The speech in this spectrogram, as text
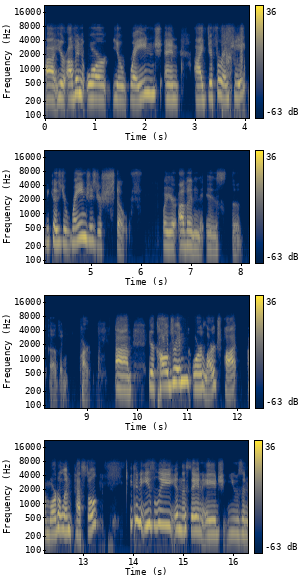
uh, your oven or your range. And I differentiate because your range is your stove, where your oven is the oven part. Um, your cauldron or large pot, a mortar and pestle, you can easily in this day and age use an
